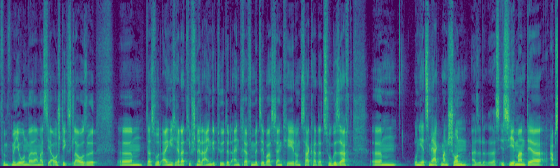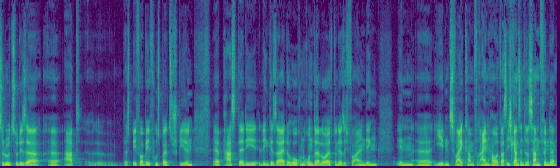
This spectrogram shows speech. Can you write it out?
5 Millionen war damals die Ausstiegsklausel. Ähm, das wurde eigentlich relativ schnell eingetütet. Ein Treffen mit Sebastian Kehl und zack hat er zugesagt. Ähm, und jetzt merkt man schon, also das ist jemand, der absolut zu dieser äh, Art äh, des BVB Fußball zu spielen äh, passt, der die linke Seite hoch und runter läuft und der sich vor allen Dingen in äh, jeden Zweikampf reinhaut. Was ich ganz interessant finde,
